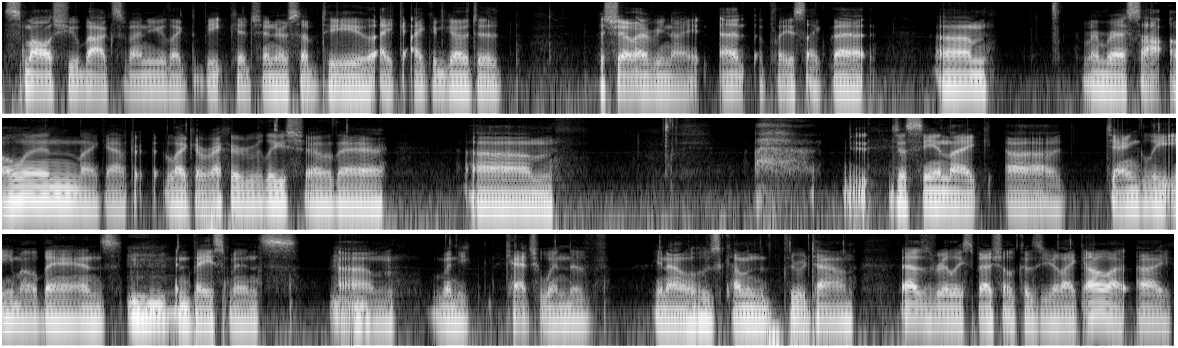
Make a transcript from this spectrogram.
small shoebox venue like the Beat Kitchen or Sub T, like I could go to a show every night at a place like that. Um, remember I saw Owen like after like a record release show there. Um, just seeing like uh, jangly emo bands Mm-hmm. in basements. Mhm. Um, when you catch wind of you know who's coming through town, that was really special because you're like, oh, I, I,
